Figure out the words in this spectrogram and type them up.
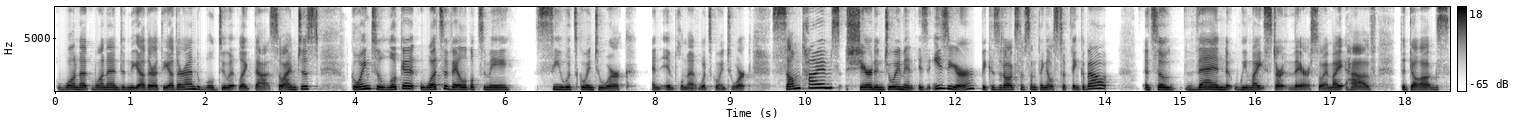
one at one end and the other at the other end, we'll do it like that. So I'm just going to look at what's available to me, see what's going to work, and implement what's going to work. Sometimes shared enjoyment is easier because the dogs have something else to think about. And so then we might start there. So I might have the dogs,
